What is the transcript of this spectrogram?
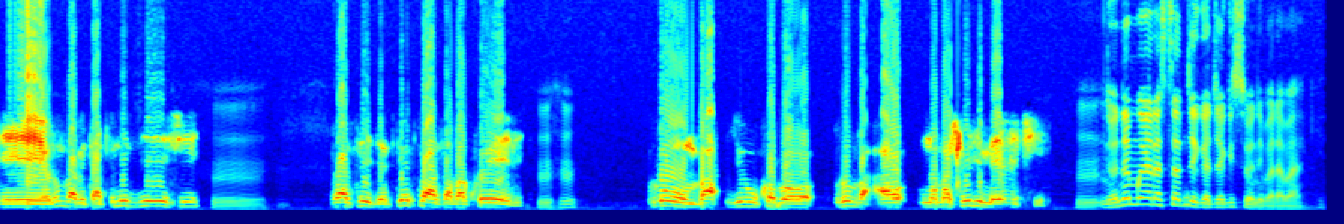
eh urumva bitatu ni byinshi hmm. bazijya twe twasaba kweri mhm. urumva yuko bo urumva n'amashuri menshi mhm. none mwarasabye gajagisoni barabanki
